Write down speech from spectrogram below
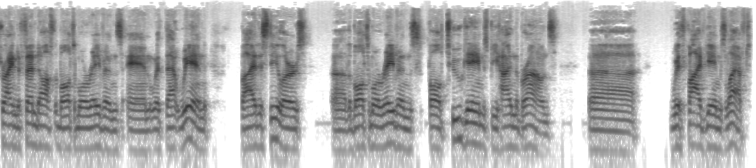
trying to fend off the Baltimore Ravens. And with that win by the Steelers, uh, the Baltimore Ravens fall two games behind the Browns uh, with five games left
